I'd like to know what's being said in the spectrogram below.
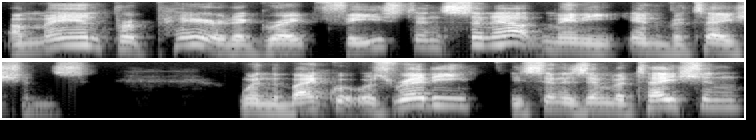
A man prepared a great feast and sent out many invitations. When the banquet was ready, he sent his invitation,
